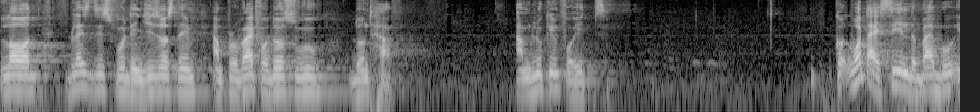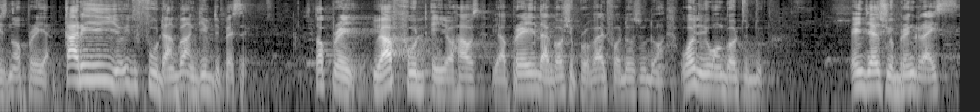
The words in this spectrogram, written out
Lord, bless this food in Jesus' name and provide for those who don't have. I'm looking for it. What I see in the Bible is not prayer. Carry your food and go and give the person. Stop praying. You have food in your house. You are praying that God should provide for those who don't. What do you want God to do? Angels should bring rice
